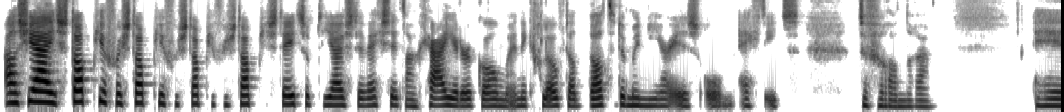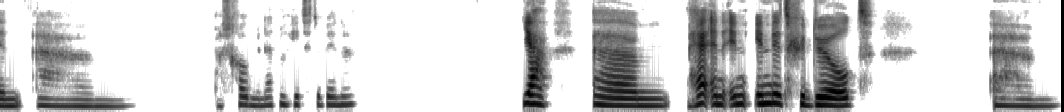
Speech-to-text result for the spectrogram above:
Als jij stapje voor stapje voor stapje voor stapje steeds op de juiste weg zit, dan ga je er komen. En ik geloof dat dat de manier is om echt iets te veranderen. En um, er schoot me net nog iets te binnen. Ja, um, hè, en in, in dit geduld um,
